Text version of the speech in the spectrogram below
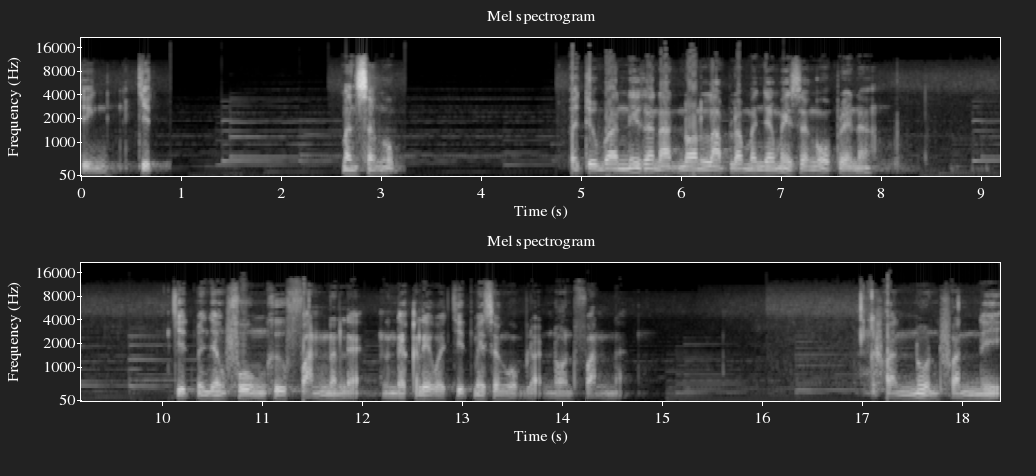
จริงจิต มันสงบ ปัจจุบันนี้ขนาดนอนหลับแล้วมันยังไม่สงบเลยนะ จิตมันยังฟุ้งคือฝันนั่นแหละนั่นแหละเขาเรียกว่าจิตไม่สงบแล้วนอนฝันนะฝันนู่นฝันนี่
